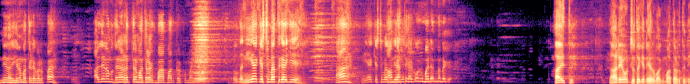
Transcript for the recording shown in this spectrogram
ನೀ ನನಗೇನು ಮಾತಾಡಬೇಡಪ್ಪ. ಅಲ್ಲಿ ನಮ್ಮ ದನಾರ ಹತ್ತಿರ ಮಾತಾಡಕ್ಕೆ ಬಾ ಪಾತ್ ಕರ್ಕೊಂಬಂದು ಹೌದಾ? ನೀ ಯಾಕೆ ಇಷ್ಟು ಮೆತ್ತಗಾಗಿ? ಆ? ನೀ ಯಾಕೆ ಇಷ್ಟು ಮೆತ್ತಗಾಗಿ? ಮೆತ್ತಗೆ ಹಾಕೋಂಗ ಮಾಡ್ಯಾನ ನನಗೆ. ಆಯ್ತು. ನಾನೇ ಅವನ ಜೊತೆಗೆ ನೇರವಾಗಿ ಮಾತಾಡ್ತೀನಿ.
